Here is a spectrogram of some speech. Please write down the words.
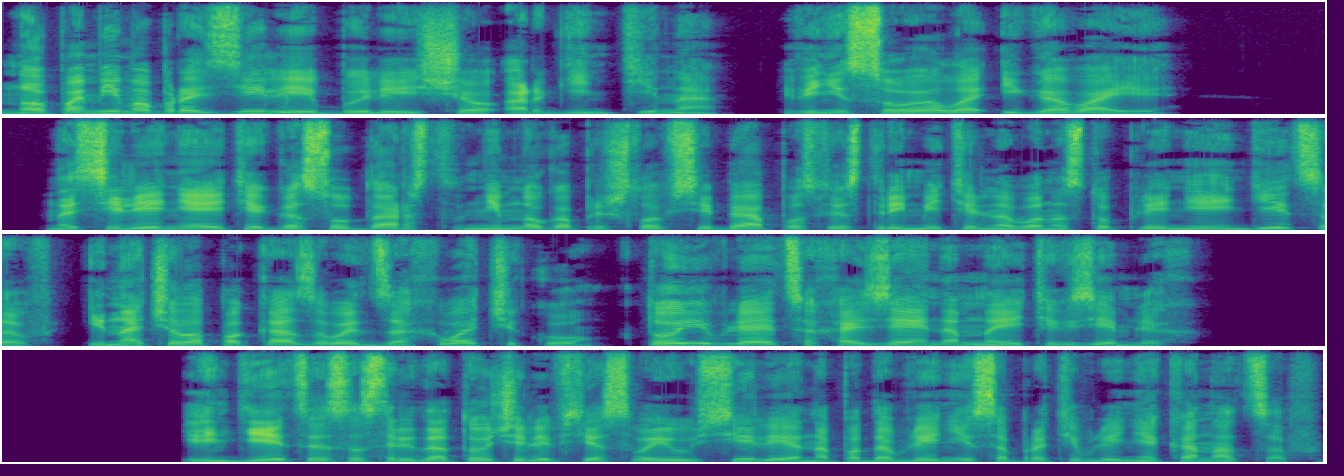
Но помимо Бразилии были еще Аргентина, Венесуэла и Гавайи. Население этих государств немного пришло в себя после стремительного наступления индейцев и начало показывать захватчику, кто является хозяином на этих землях. Индейцы сосредоточили все свои усилия на подавлении сопротивления канадцев.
